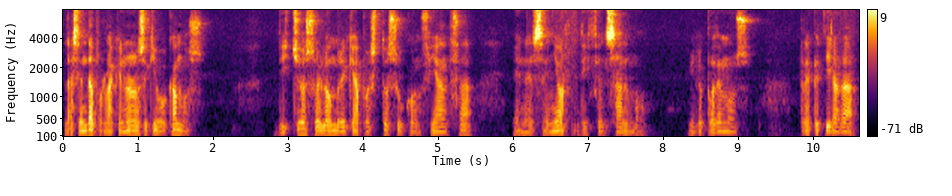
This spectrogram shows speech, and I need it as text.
la senda por la que no nos equivocamos. Dichoso el hombre que ha puesto su confianza en el Señor, dice el Salmo, y lo podemos repetir ahora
